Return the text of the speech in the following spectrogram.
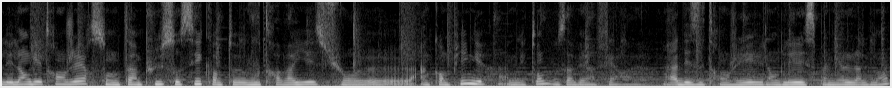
les langues étrangères sont un plus aussi quand euh, vous travaillez sur euh, un camping. Admettons, vous avez affaire euh, à des étrangers, l'anglais, l'espagnol, l'allemand.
